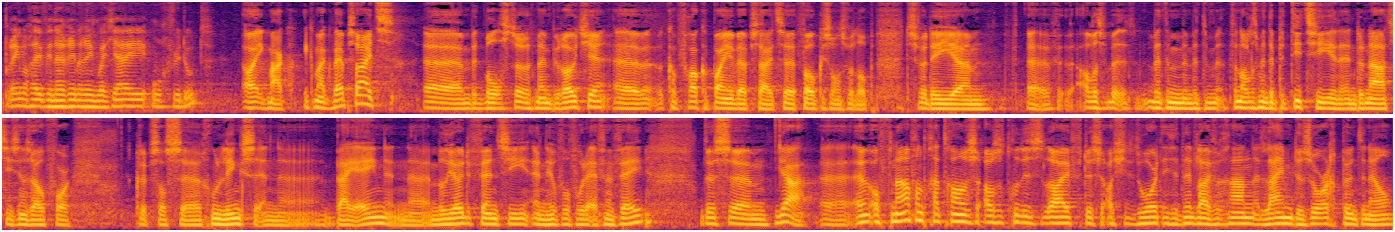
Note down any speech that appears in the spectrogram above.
breng nog even in herinnering wat jij ongeveer doet. Oh, ik maak, ik maak websites. Eh, met Bolster, mijn bureautje. Eh, ik heb vooral campagne-websites eh, focussen ons wel op. Dus we die ehm, eh, alles met, met, van alles met de petitie en, donaties en zo voor clubs als GroenLinks en Bijeen en Milieudefensie en heel veel voor de FNV. Dus ehm, ja, en of vanavond gaat trouwens, als het goed is, live. Dus als je dit hoort, is het net live gegaan. Lijmdezorg.nl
